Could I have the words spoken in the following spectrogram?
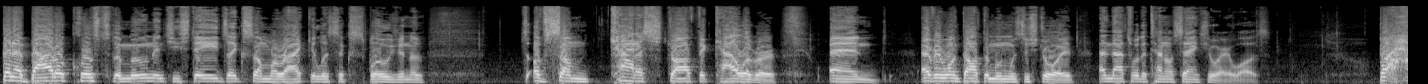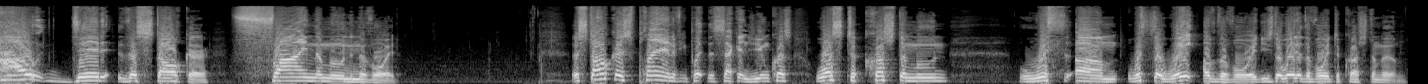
been a battle close to the moon and she staged like some miraculous explosion of of some catastrophic caliber and everyone thought the moon was destroyed and that's where the Tenno Sanctuary was. But how did the Stalker find the moon in the void? The Stalker's plan, if you played the second Dream Quest, was to crush the moon with um with the weight of the void. Use the weight of the void to crush the moon,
